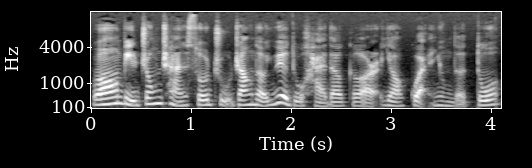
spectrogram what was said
往往比中产所主张的阅读海德格尔要管用得多。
